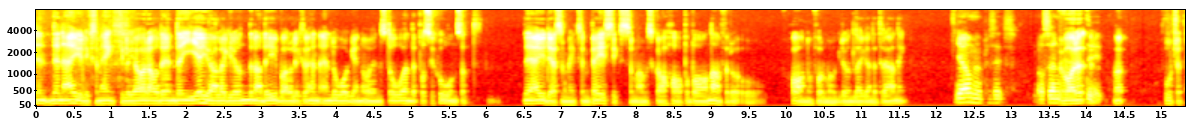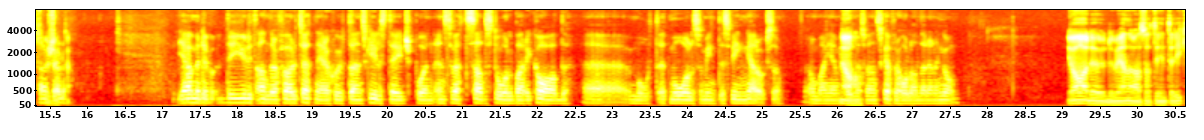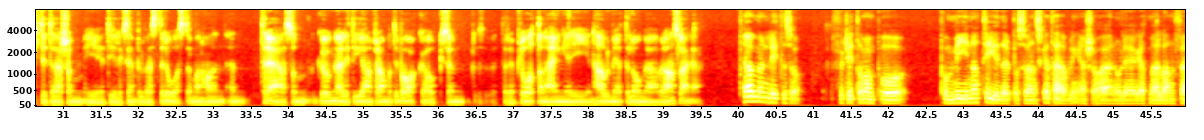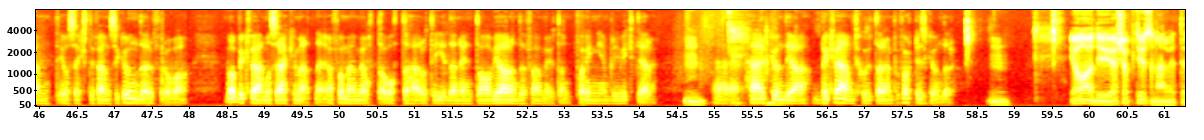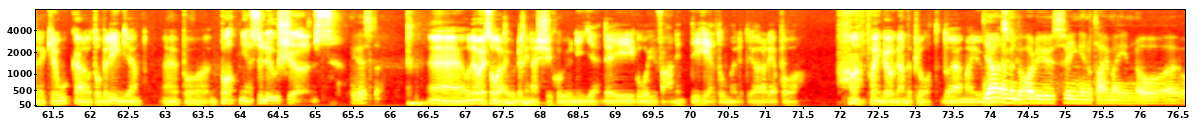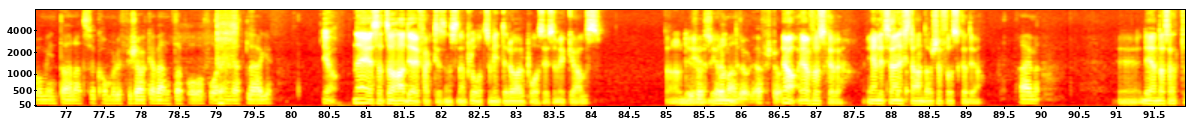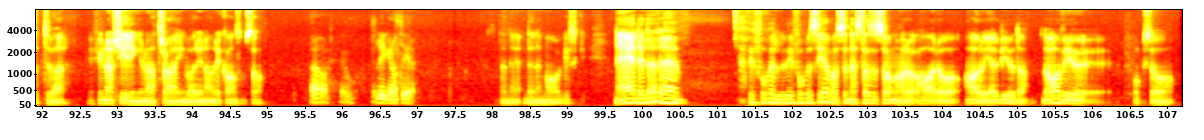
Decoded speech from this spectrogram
Den, den är ju liksom enkel att göra och den, den ger ju alla grunderna. Det är ju bara liksom en, en lågen och en stående position. Så att det är ju det som är liksom basics som man ska ha på banan för att, ha någon form av grundläggande träning. Ja men precis. Och sen, Var det, det, fortsätt, Ja, kör ursäkta. ja men det, det är ju lite andra förutsättningar att skjuta en Skill Stage på en, en svetsad stålbarrikad eh, mot ett mål som inte svingar också. Om man jämför Ja. med svenska förhållanden än en gång. Ja, du, du menar alltså att det inte riktigt är som i till exempel Västerås, där man har en, en trä som gungar lite grann fram och tillbaka och sen vet du, plåtarna hänger i en halv meter långa brandslangar. Ja men lite så. För tittar man på, på mina tider på svenska tävlingar så har jag nog legat mellan 50 och 65 sekunder för att vara, vara bekväm och säker med att nej, jag får med mig 8 av 8 här och tiden är inte avgörande för mig utan poängen blir viktigare. Mm. Eh, här kunde jag bekvämt skjuta den på 40 sekunder. Mm. Ja, du, jag köpte ju sådana här vet du, krokar av Tobbe Lindgren eh, på Botnia Solutions. Just det. Eh, och det var ju så jag gjorde mina 27-9. Det går ju fan inte, det är helt omöjligt att göra det på, på, på en gungande plåt. Då är man ju Ja, nej, men då har du ju svingen att tajma in och om inte annat så kommer du försöka vänta på att få den i rätt läge. Ja, nej, så då hade jag ju faktiskt en sån här plåt som inte rör på sig så mycket alls. Det- Du det- fuskade med andra ord, jag förstår. Ja, jag fuskade. Enligt svensk standard så fuskade jag. Jajamän. Eh, Det enda sättet tyvärr. If you're not cheating, you're not trying var det en amerikan som sa. Ja, jo, det ligger något i det. Den är, den är magisk. Nej, det där är... Vi får väl, vi får väl se vad nästa säsong har, har, har att erbjuda. Då har vi ju också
